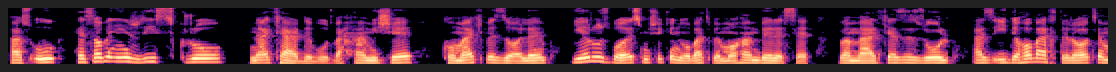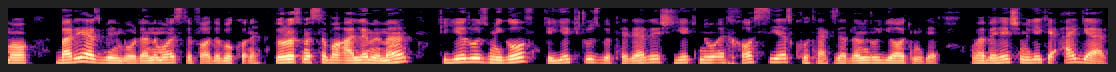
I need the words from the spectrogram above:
پس او حساب این ریسک رو نکرده بود و همیشه کمک به ظالم یه روز باعث میشه که نوبت به ما هم برسه و مرکز ظلم از ایده ها و اختراعات ما برای از بین بردن ما استفاده بکنه. درست مثل معلم من که یه روز می‌گفت که یک روز به پدرش یک نوع خاصی از کتک زدن رو یاد میده و بهش میگه که اگر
